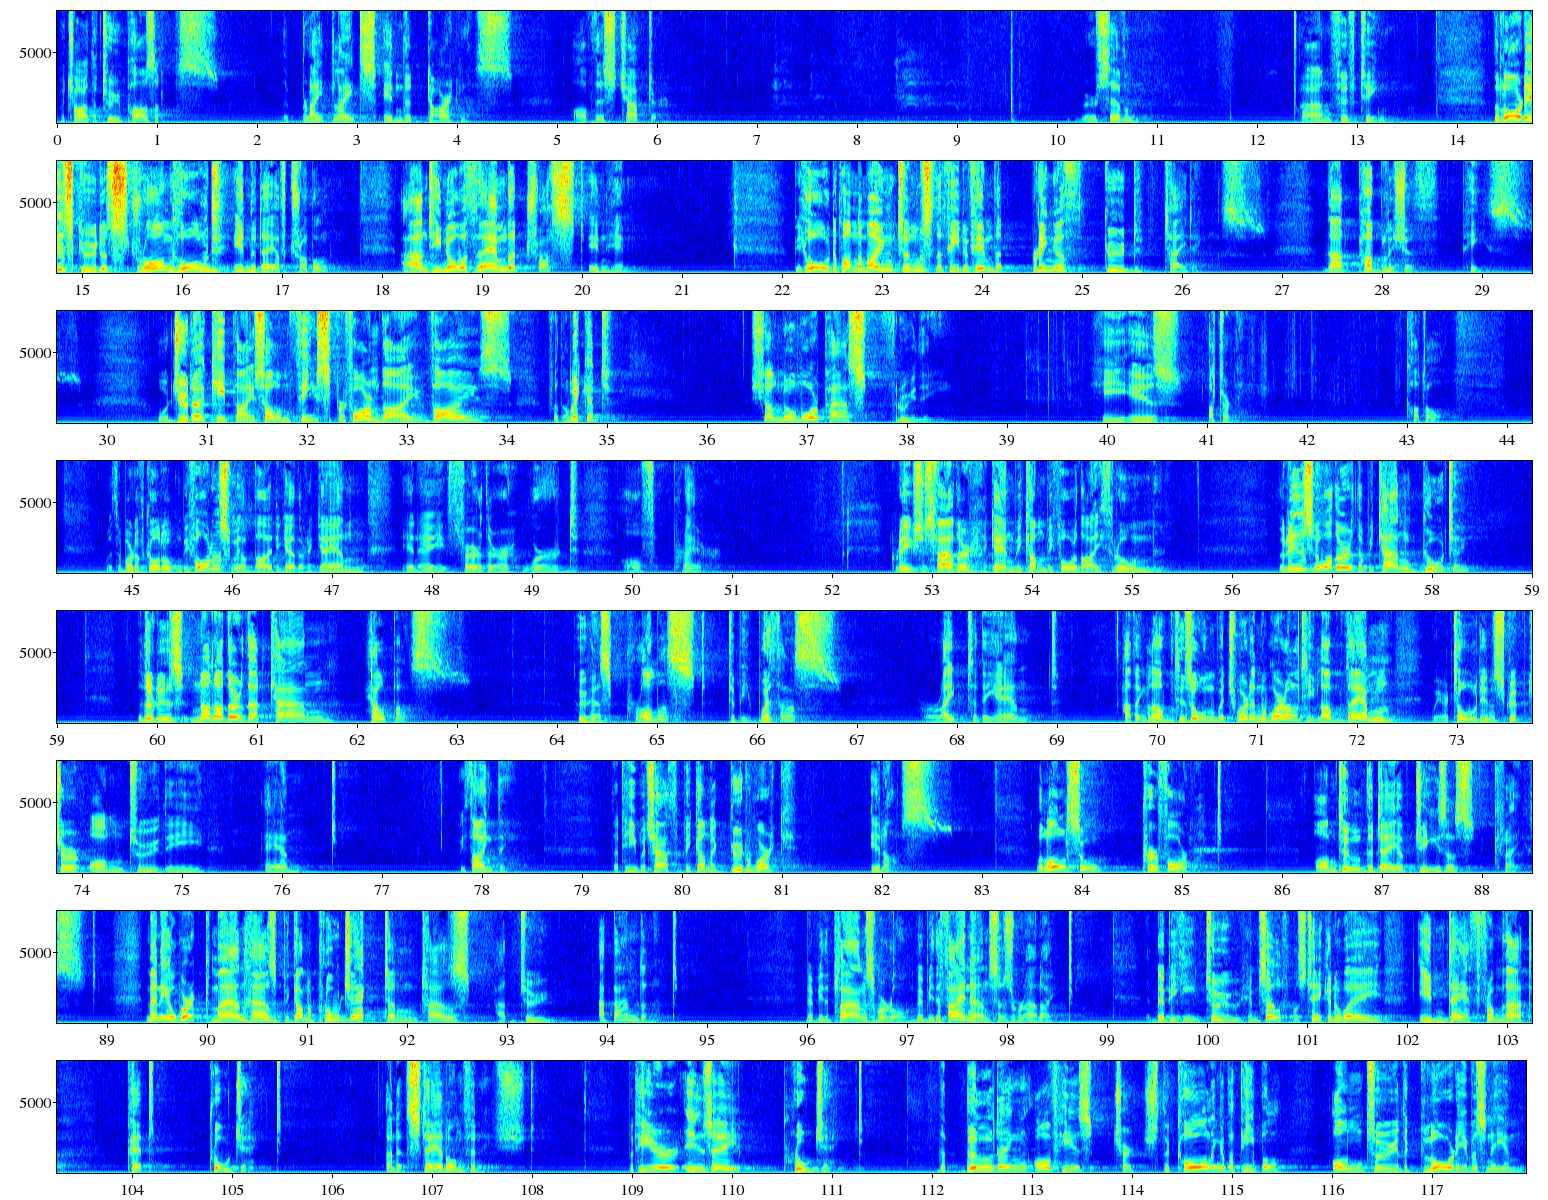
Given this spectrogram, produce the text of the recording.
which are the two positives, the bright lights in the darkness of this chapter. Verse 7 and 15. The Lord is good, a stronghold in the day of trouble, and he knoweth them that trust in him. Behold, upon the mountains the feet of him that bringeth good tidings, that publisheth peace. O Judah, keep thy solemn feasts, perform thy vows, for the wicked shall no more pass through thee he is utterly cut off. With the Word of God open before us, we'll bow together again in a further word of prayer. Gracious Father, again we come before Thy throne. There is no other that we can go to. There is none other that can help us, who has promised to be with us right to the end. Having loved his own which were in the world, he loved them, we are told in Scripture, unto the end. We thank thee that he which hath begun a good work in us will also perform it until the day of Jesus Christ. Many a workman has begun a project and has had to abandon it. Maybe the plans were wrong, maybe the finances ran out. Maybe he too himself was taken away in death from that pet project and it stayed unfinished. But here is a project the building of his church, the calling of a people unto the glory of his name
